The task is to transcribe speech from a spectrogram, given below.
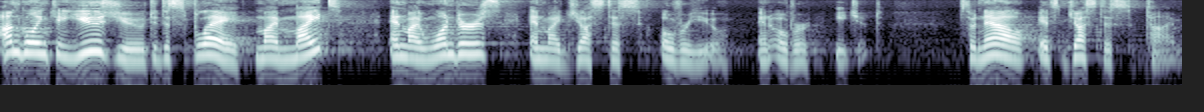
I'm going to use you to display my might and my wonders and my justice over you and over Egypt. So now it's justice time.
